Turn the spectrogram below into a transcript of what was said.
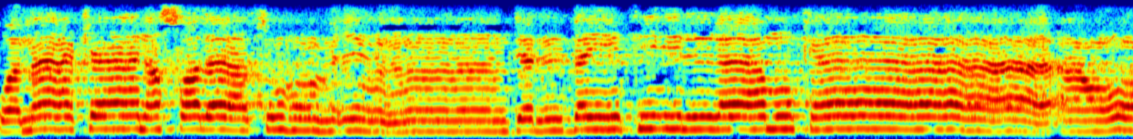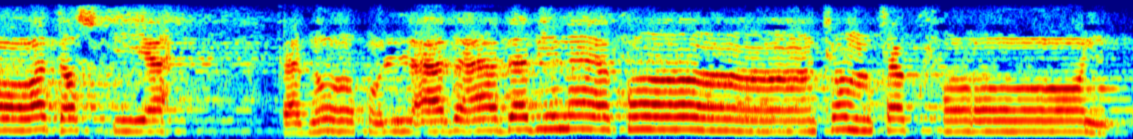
وما كان صلاتهم عند البيت إلا مكاء وتصديه فذوقوا العذاب بما كنتم تكفرون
